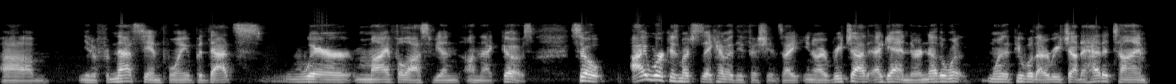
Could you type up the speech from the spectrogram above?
um, you know, from that standpoint. But that's where my philosophy on, on that goes. So I work as much as I can with the officiants. I, you know, I reach out again. They're another one, one of the people that I reach out ahead of time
